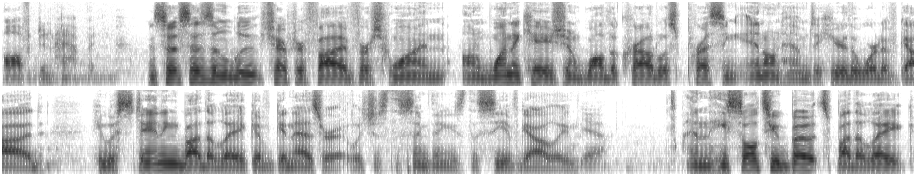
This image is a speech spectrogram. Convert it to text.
often happen And so it says in Luke chapter 5, verse 1 On one occasion, while the crowd was pressing in on him to hear the word of God, he was standing by the lake of Gennesaret, which is the same thing as the Sea of Galilee. yeah And he saw two boats by the lake,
